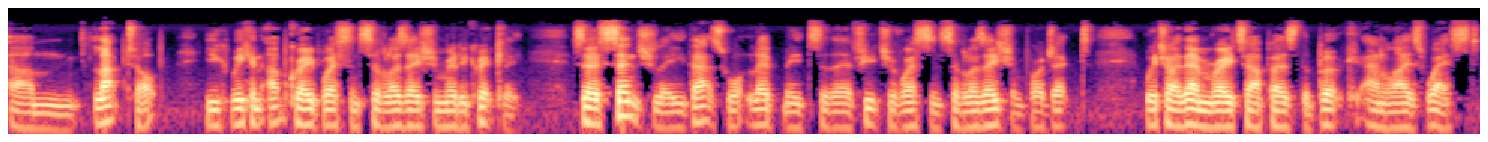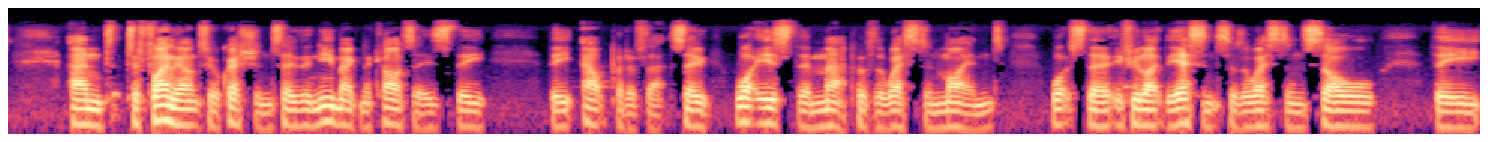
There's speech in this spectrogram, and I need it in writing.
um, laptop, you, we can upgrade Western civilization really quickly. So essentially, that's what led me to the Future of Western Civilization project, which I then wrote up as the book Analyze West. And to finally answer your question, so the new Magna Carta is the the output of that. So, what is the map of the Western mind? What's the, if you like, the essence of the Western soul? The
